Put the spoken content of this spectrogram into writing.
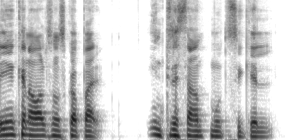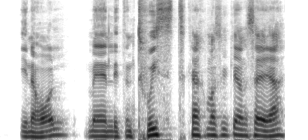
är en kanal som skapar intressant motorcykelinnehåll med en liten twist kanske man skulle kunna säga.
